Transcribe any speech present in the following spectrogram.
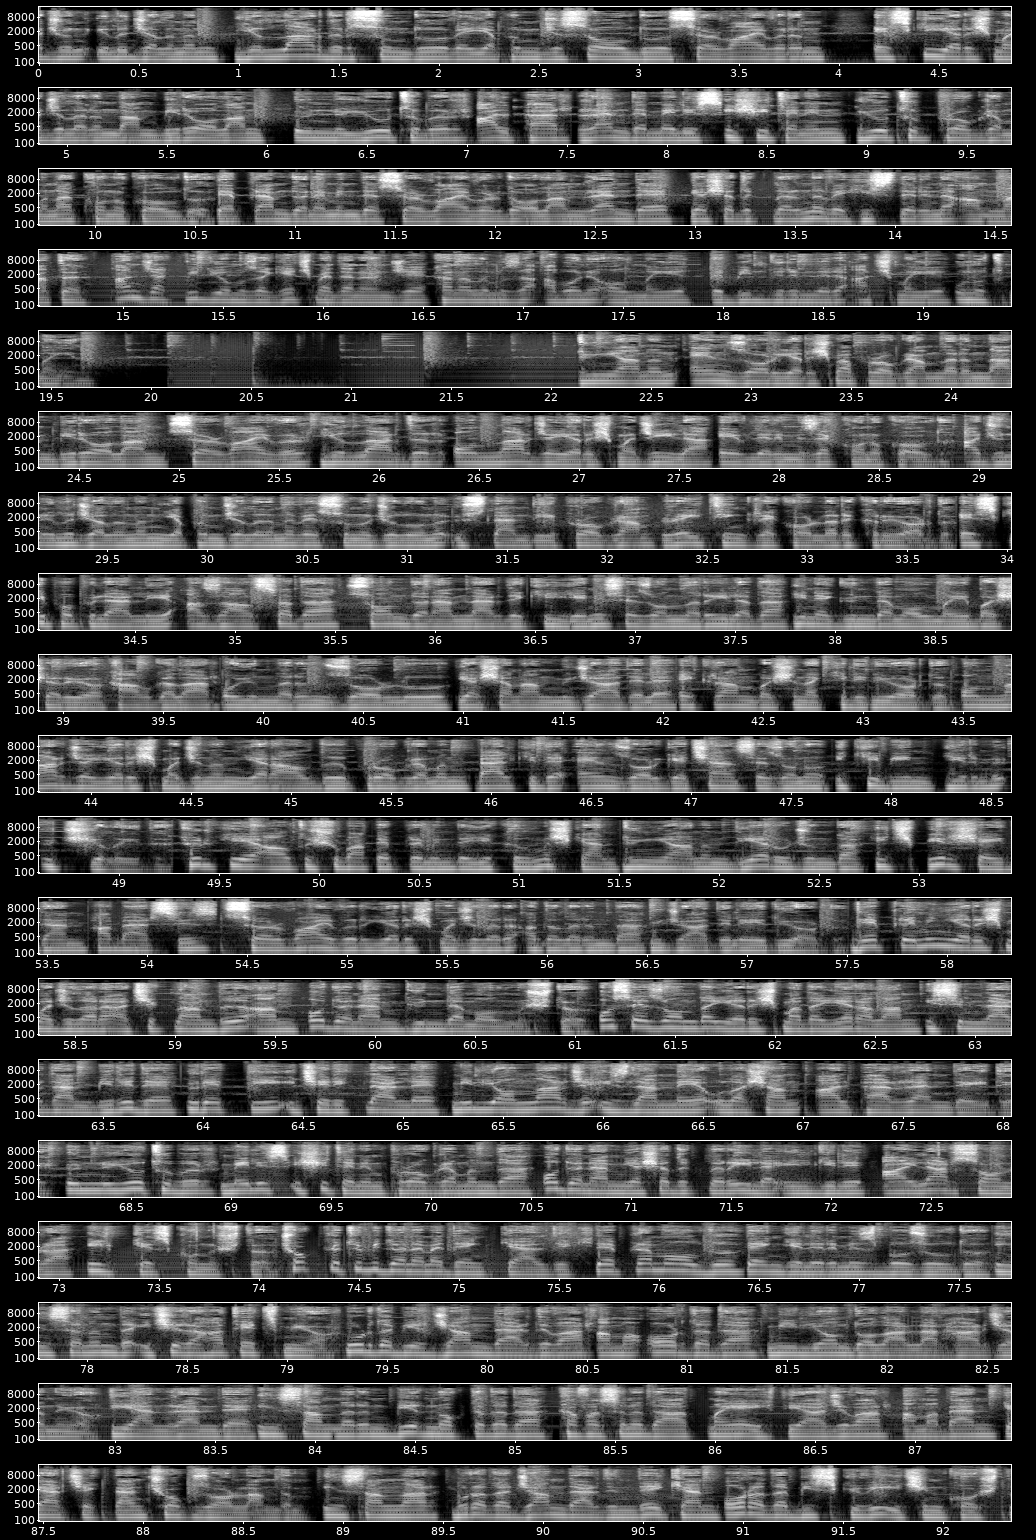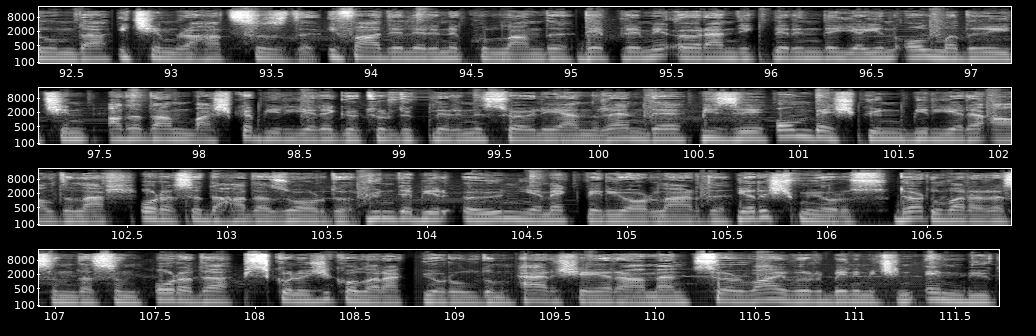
Acun Ilıcalı'nın yıllardır sunduğu ve yapımcısı olduğu Survivor'ın eski yarışmacılarından biri olan ünlü YouTuber Alper Rende Melis İşite'nin YouTube programına konuk oldu. Deprem döneminde Survivor'da olan Rende yaşadıklarını ve hislerini anlattı. Ancak videomuza geçmeden önce kanalımıza abone olmayı ve bildirimleri açmayı unutmayın. Dünyanın en zor yarışma programlarından biri olan Survivor, yıllardır onlarca yarışmacıyla evlerimize konuk oldu. Acun Ilıcalı'nın yapımcılığını ve sunuculuğunu üstlendiği program reyting rekorları kırıyordu. Eski popülerliği azalsa da son dönemlerdeki yeni sezonlarıyla da yine gündem olmayı başarıyor. Kavgalar, oyunların zorluğu, yaşanan mücadele ekran başına kilitliyordu. Onlarca yarışmacının yer aldığı programın belki de en zor geçen sezonu 2023 yılıydı. Türkiye 6 Şubat depreminde yıkılmışken dünyanın diğer ucunda hiçbir şeyden habersiz Survivor yarışmacıları adalarında mücadele ediyordu. Depremin yarışmacıları açıklandığı an o dönem gündem olmuştu. O sezonda yarışmada yer alan isimlerden biri de ürettiği içeriklerle milyonlarca izlenmeye ulaşan Alper Rende'ydi. Ünlü YouTuber Melis İşiten'in programında o dönem yaşadıklarıyla ilgili aylar sonra ilk kez konuştu. Çok kötü bir döneme denk geldik. Deprem oldu, dengelerimiz bozuldu. İnsanın da içi rahat etmiyor. Burada bir can derdi var ama orada da milyon dolarlar harcanıyor. Diyen Rende, insanların bir noktada da kafasını dağıtmaya ihtiyacı var ama ben gerçekten çok zorlandım. İnsanlar burada can derdindeyken orada bisküvi için koştuğumda içim rahatsızdı. İfadelerini kullandı. Depremi öğrendiklerinde yayın olmadığı için adadan başka bir yere götürdüklerini söyleyen Rende, bizi 15 gün bir yere aldılar. Orası daha da zordu. Günde bir öğün yemek veriyorlardı. Yarışmıyoruz. Dört duvar arasındasın. Orada psikolojik olarak yoruldum. Her şeye rağmen Survivor benim için en büyük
